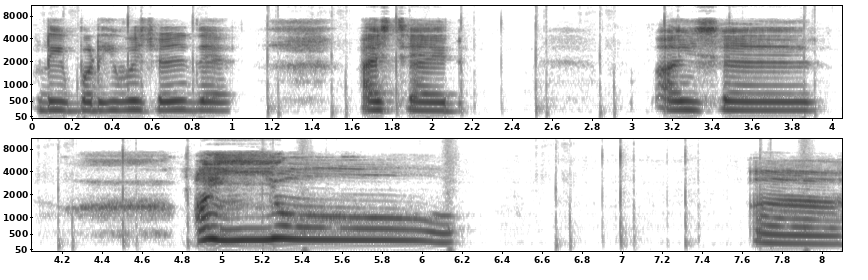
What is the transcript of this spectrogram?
but he, but he was just there. I said, I said, Ayo! Uh,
